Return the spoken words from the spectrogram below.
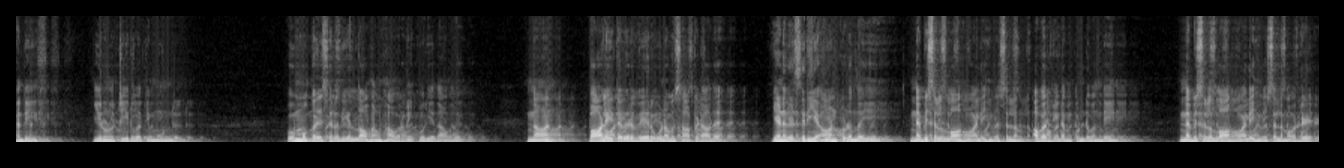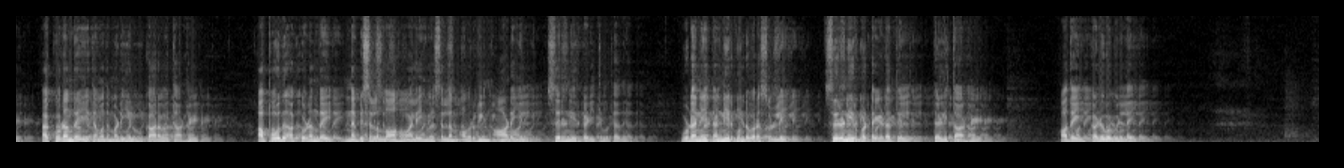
ஹதீஸ் இருநூற்றி இருபத்தி மூன்று. உம்மு கைசரதி அல்லாஹ் அவர்கள் கூறியதாவது நான் பாலை தவிர வேறு உணவு சாப்பிடாத எனது சிறிய ஆண் குழந்தையை நபிசல்லாஹூ அலஹி வசல்லம் அவர்களிடம் கொண்டு வந்தேன். நபிசல்லாஹூ அலஹி வசல்லம் அவர்கள் அக்குழந்தையை தமது மடியில் உட்கார வைத்தார்கள். அப்போது அக்குழந்தை நபிசல்லாஹூ அலஹி வசல்லம் அவர்களின் ஆடையில் சிறுநீர் கழித்து விட்டது உடனே தண்ணீர் கொண்டு வர சொல்லி சிறுநீர் பட்ட இடத்தில் தெளித்தார்கள். அதை கழுவவில்லை.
